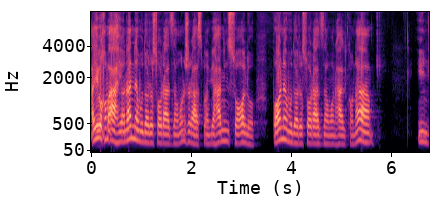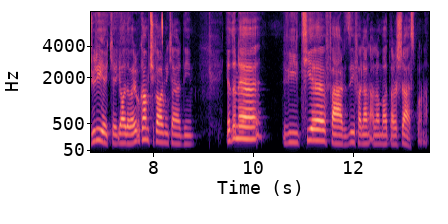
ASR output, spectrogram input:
اگه بخوام احیانا نمودار سرعت زمانش رو رسم کنم یا همین سوال رو با نمودار سرعت زمان حل کنم اینجوریه که یادآوری بکنم چیکار می‌کردیم. یه دونه ویتی فرضی فلان الان باید براش رسم کنم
